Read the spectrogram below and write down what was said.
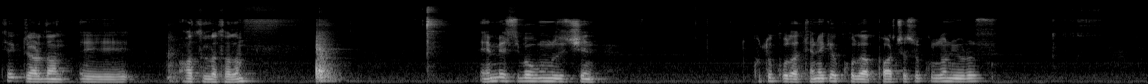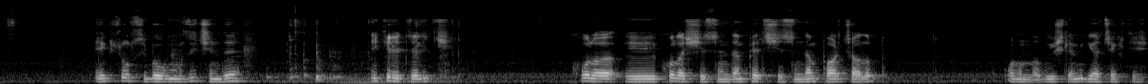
Tekrardan eee, hatırlatalım. Emme sibabımız için kutu kola, teneke kola parçası kullanıyoruz. Egzoz sibabımız için de 2 litrelik kola eee, kola şişesinden, pet şişesinden parça alıp onunla bu işlemi gerçekleş-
